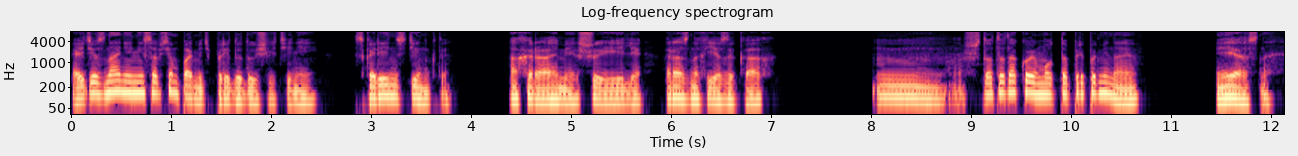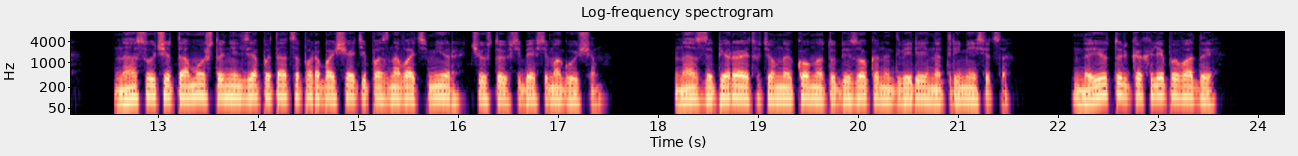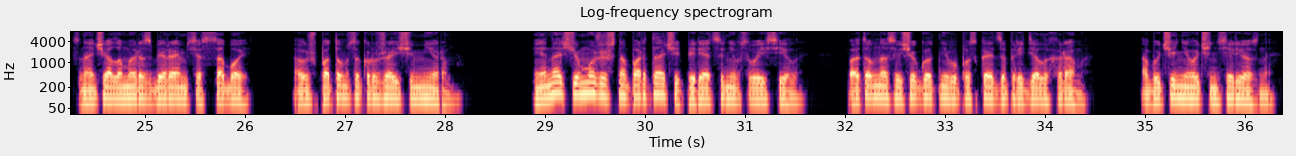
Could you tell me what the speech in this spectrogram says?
Эти знания не совсем память предыдущих теней, скорее инстинкты. О храме, Шииле, разных языках. Что-то такое мутно припоминаю. Ясно. Нас учат тому, что нельзя пытаться порабощать и познавать мир, чувствуя себя всемогущим. Нас запирают в темную комнату без окон и дверей на три месяца. Дают только хлеб и воды. Сначала мы разбираемся с собой, а уж потом с окружающим миром. Иначе можешь напортачить, переоценив свои силы. Потом нас еще год не выпускать за пределы храма. Обучение очень серьезное.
